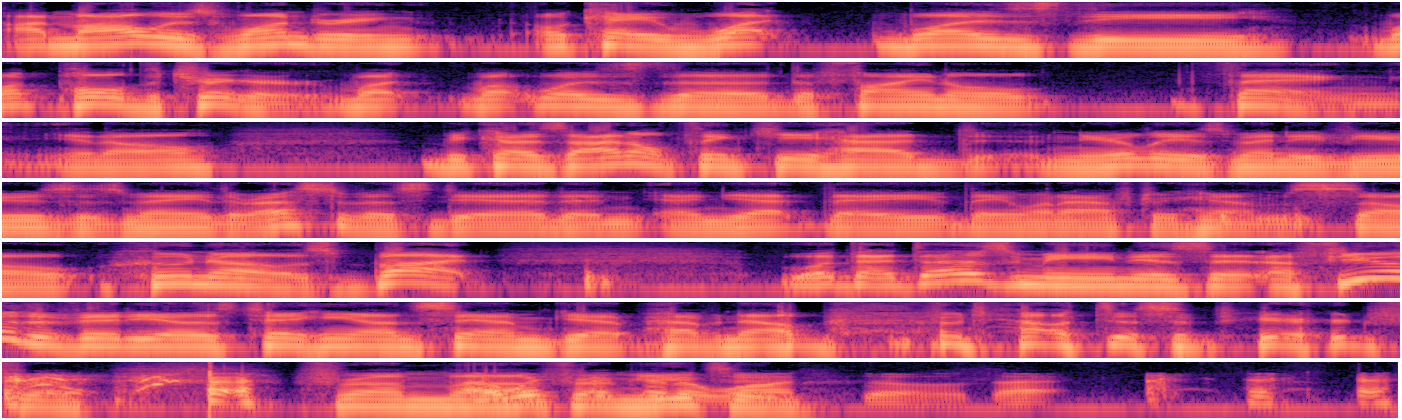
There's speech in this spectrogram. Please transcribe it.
I'm always wondering, okay, what was the, what pulled the trigger? What, what was the, the final thing? You know because I don't think he had nearly as many views as many of the rest of us did, and, and yet they, they went after him. So who knows? But what that does mean is that a few of the videos taking on Sam Gipp have now have now disappeared from from uh, I wish from YouTube. Watched those. I,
